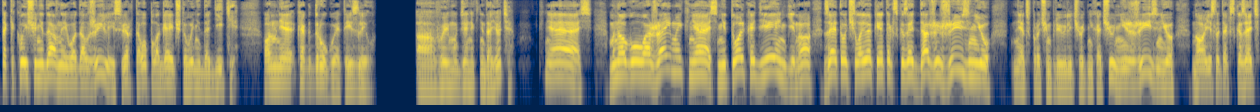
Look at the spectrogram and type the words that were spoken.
так как вы еще недавно его одолжили и сверх того полагает, что вы не дадите. Он мне как другу это излил. А вы ему денег не даете? князь, многоуважаемый князь, не только деньги, но за этого человека я, так сказать, даже жизнью... Нет, впрочем, преувеличивать не хочу, не жизнью, но, если, так сказать,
